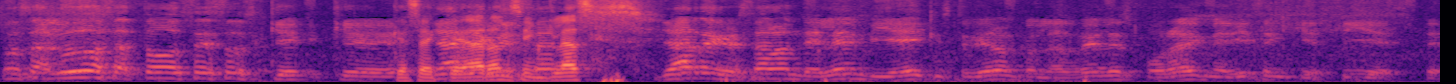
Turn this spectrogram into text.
Pues saludos a todos esos que... Que, Que se quedaron sin clases. Ya regresaron del NBA, que estuvieron con las Vélez por ahí, me dicen que sí, este,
